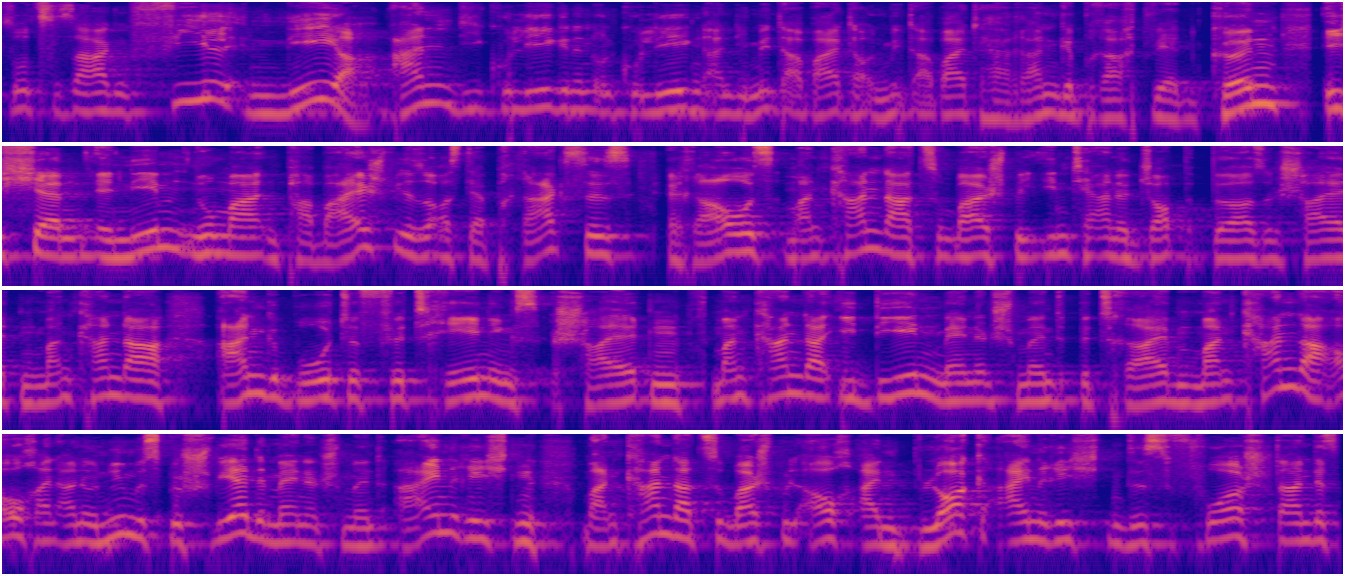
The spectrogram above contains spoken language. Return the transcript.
sozusagen viel näher an die Kolleginnen und Kollegen, an die Mitarbeiter und Mitarbeiter herangebracht werden können. Ich äh, nehme nur mal ein paar Beispiele so aus der Praxis raus. Man kann da zum Beispiel interne Jobbörsen schalten, man kann da Angebote für Trainings schalten, man kann da Ideenmanagement betreiben, man kann da auch ein anonymes Beschwerdemanagement einrichten. Man kann da zum Beispiel auch einen Blog einrichten des Vorstandes.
